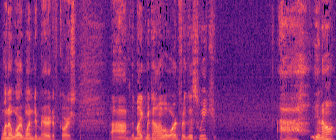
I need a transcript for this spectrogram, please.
One award, one demerit, of course. Uh, the Mike Modano Award for this week. Uh, you know,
